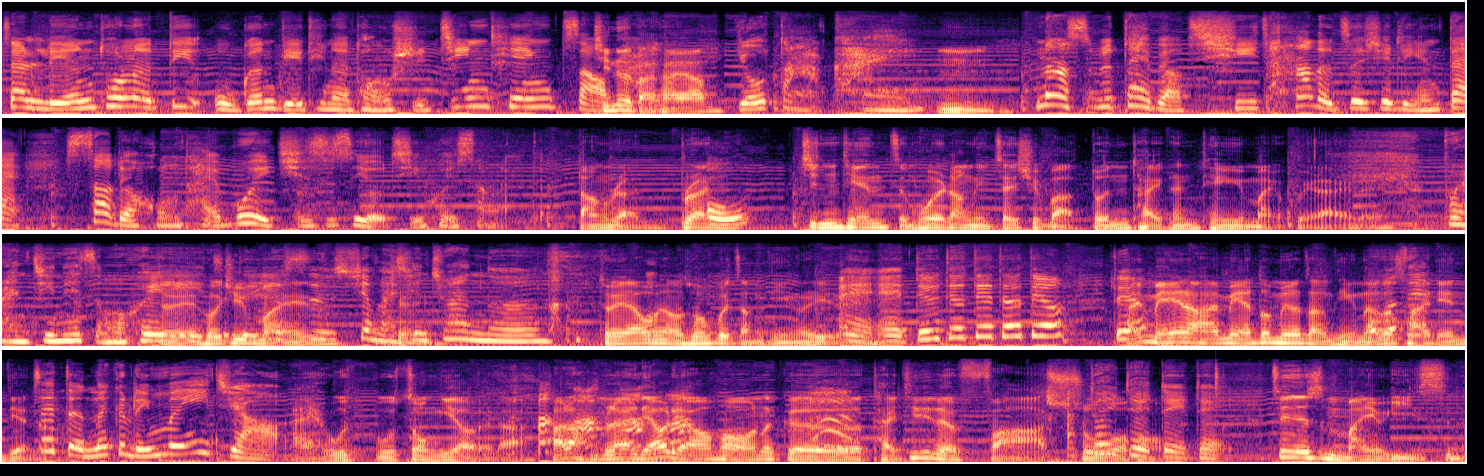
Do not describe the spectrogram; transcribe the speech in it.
在连通了第五根跌停的同时，今天早今天打开啊，有打开，嗯，那是不是代表其他的这些连带少掉红台位其实是有机会上来的？当然，不然今天怎么会让你再去把敦泰跟天宇买回来呢？不然今天怎么会对会去买是现买现赚呢？对啊，我想说会涨停而已。哎 哎，对对对对对，还没了，还没了，都没有涨停了，都差一点点，在等那个临门一脚。哎，不不重要的啦。好了，我们来聊聊哈那个台。台积电的法说，对对对对，这件事蛮有意思的，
